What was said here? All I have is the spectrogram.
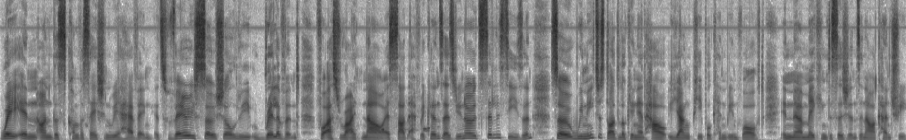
weigh in on this conversation we're having. It's very socially relevant for us right now as South Africans. As you know, it's silly season, so we need to start looking at how young people can be involved in uh, making decisions in our country.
